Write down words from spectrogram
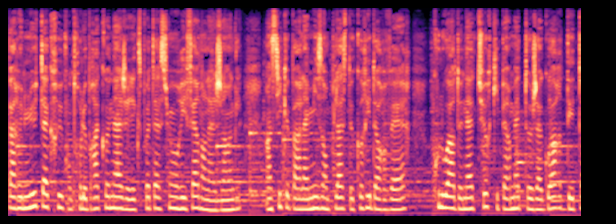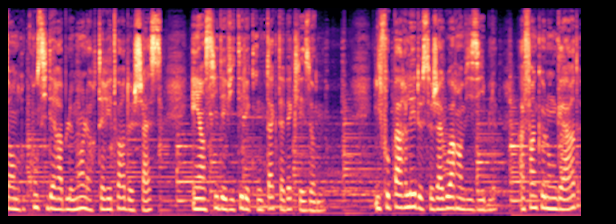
par une lutte accrue contre le braconnage et l'exploitation aurifère dans la jungle, ainsi que par la mise en place de corridors verts, couloirs de nature qui permettent aux jaguars d'étendre considérablement leur territoire de chasse et ainsi d'éviter les contacts avec les hommes. Il faut parler de ce jaguar invisible, afin que l'on garde,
